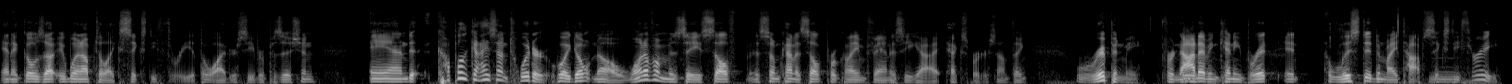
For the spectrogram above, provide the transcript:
and it goes up. It went up to like 63 at the wide receiver position, and a couple of guys on Twitter who I don't know. One of them is a self, some kind of self-proclaimed fantasy guy expert or something, ripping me for not having Kenny Britt it, listed in my top mm. 63.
